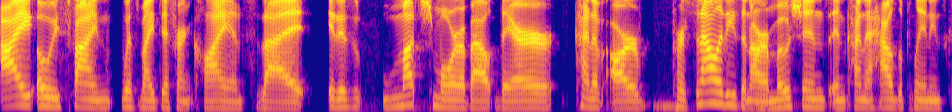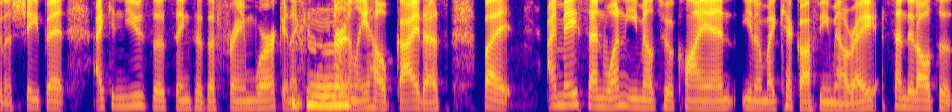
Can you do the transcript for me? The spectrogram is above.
I always find with my different clients that it is much more about their kind of our personalities and our emotions and kind of how the planning is going to shape it. I can use those things as a framework and it can mm-hmm. certainly help guide us. But I may send one email to a client, you know, my kickoff email, right? Send it all to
